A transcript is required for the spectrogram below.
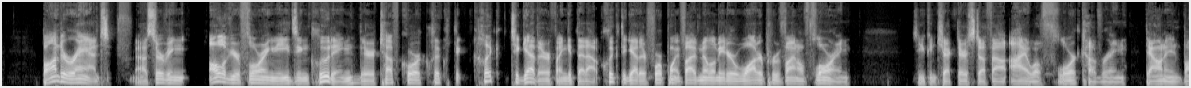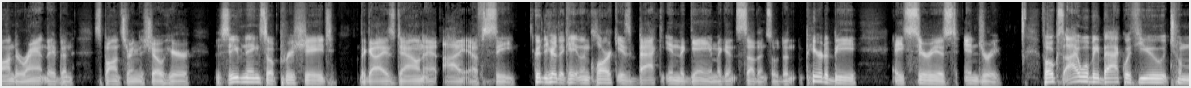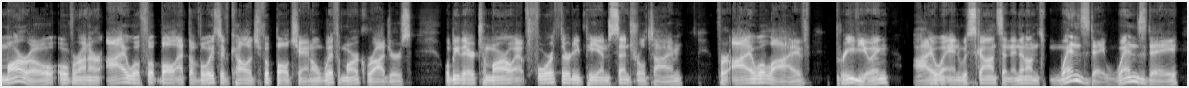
Bondurant, uh, serving all of your flooring needs, including their tough core click click together. If I can get that out, click together 4.5 millimeter waterproof vinyl flooring. So you can check their stuff out. Iowa Floor Covering down in Bondurant. They've been sponsoring the show here this evening. So appreciate the guys down at IFC. Good to hear that Caitlin Clark is back in the game against Southern. So it doesn't appear to be a serious injury. Folks, I will be back with you tomorrow over on our Iowa Football at the Voice of College Football channel with Mark Rogers. We'll be there tomorrow at 4:30 p.m. Central Time for Iowa Live, previewing Iowa and Wisconsin. And then on Wednesday, Wednesday,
